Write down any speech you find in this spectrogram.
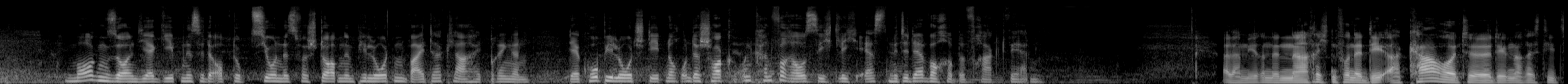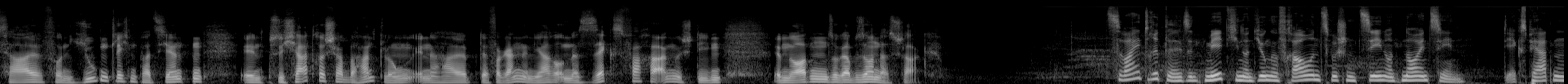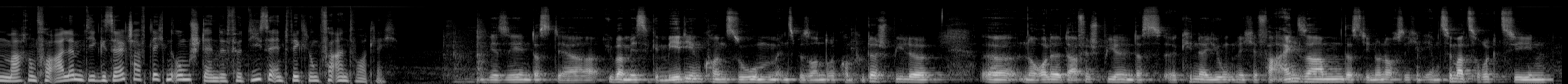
Morgen sollen die Ergebnisse der Obduktion des verstorbenen Piloten weiter Klarheit bringen. Der Co-Pilot steht noch unter Schock und kann voraussichtlich erst Mitte der Woche befragt werden. Alarmierende Nachrichten von der DAK heute. Demnach ist die Zahl von jugendlichen Patienten in psychiatrischer Behandlung innerhalb der vergangenen Jahre um das Sechsfache angestiegen, im Norden sogar besonders stark. Zwei Drittel sind Mädchen und junge Frauen zwischen 10 und 19. Die Experten machen vor allem die gesellschaftlichen Umstände für diese Entwicklung verantwortlich. Wir sehen, dass der übermäßige Medienkonsum, insbesondere Computerspiele, äh, eine Rolle dafür spielen, dass äh, Kinder, Jugendliche vereinsamen, dass die nur noch sich in ihrem Zimmer zurückziehen.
